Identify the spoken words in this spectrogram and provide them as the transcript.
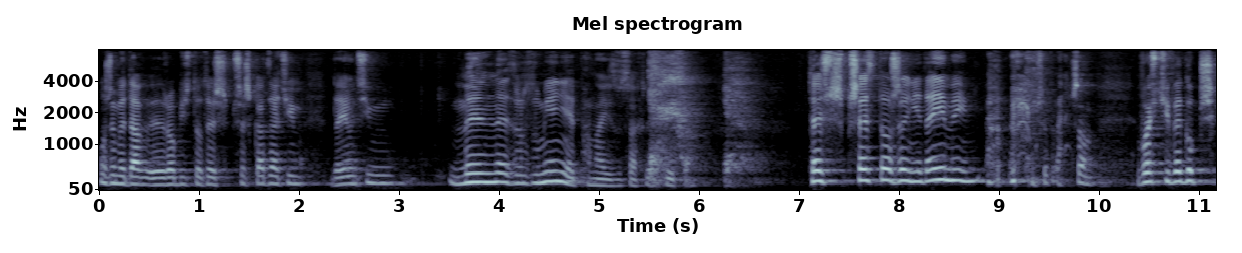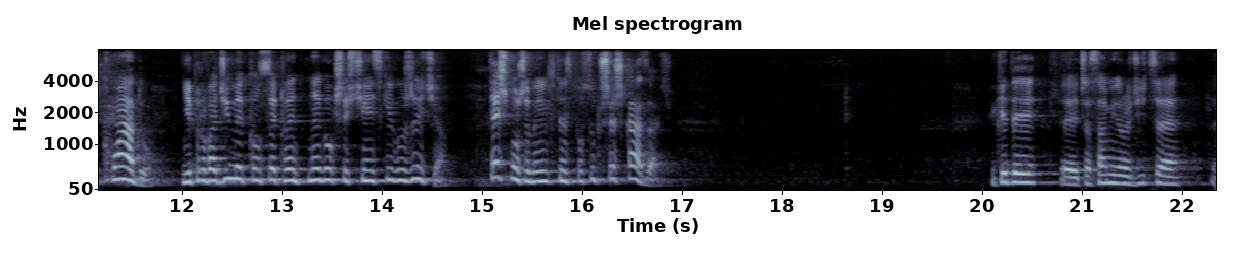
Możemy robić to też, przeszkadzać im, dając im mylne zrozumienie Pana Jezusa Chrystusa. Też przez to, że nie dajemy im, przepraszam, właściwego przykładu. Nie prowadzimy konsekwentnego chrześcijańskiego życia. Też możemy im w ten sposób przeszkadzać. Kiedy e, czasami rodzice e,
